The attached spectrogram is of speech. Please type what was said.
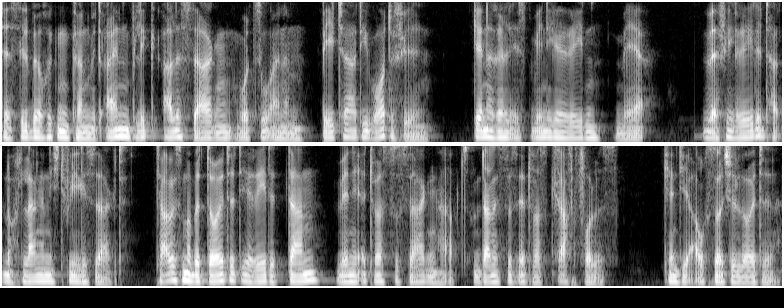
Der Silberrücken kann mit einem Blick alles sagen, wozu einem Beta die Worte fehlen. Generell ist weniger Reden mehr. Wer viel redet, hat noch lange nicht viel gesagt. Charisma bedeutet, ihr redet dann, wenn ihr etwas zu sagen habt, und dann ist das etwas Kraftvolles. Kennt ihr auch solche Leute,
